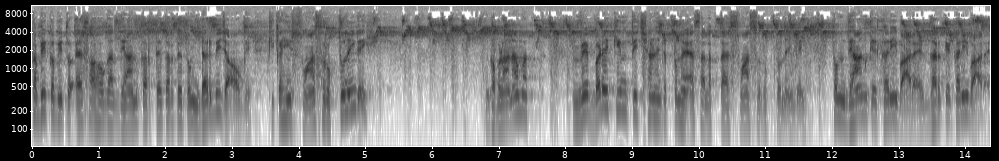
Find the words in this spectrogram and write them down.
कभी कभी तो ऐसा होगा, ध्यान करते करते तुम डर भी जाओगे कि कहीं श्वास रुक तो नहीं गई। घबराना मत। वे बड़े कीमती क्षण हैं जब तुम्हें ऐसा लगता है श्वास रुक तो नहीं गई। तुम ध्यान के करीब आ रहे, घर के करीब आ रहे।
